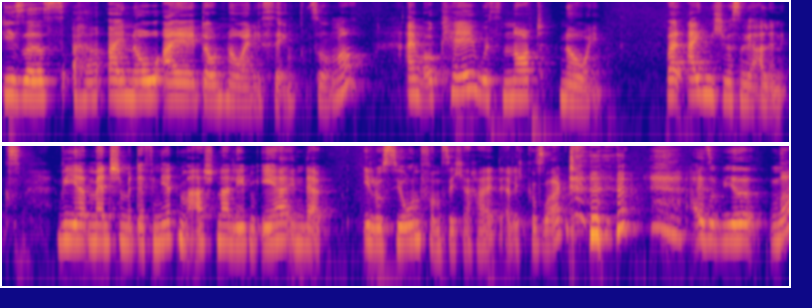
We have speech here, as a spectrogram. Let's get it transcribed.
Dieses uh, I know I don't know anything. So, ne? I'm okay with not knowing. Weil eigentlich wissen wir alle nichts. Wir Menschen mit definiertem Aschna leben eher in der Illusion von Sicherheit, ehrlich gesagt. also wir, ne?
